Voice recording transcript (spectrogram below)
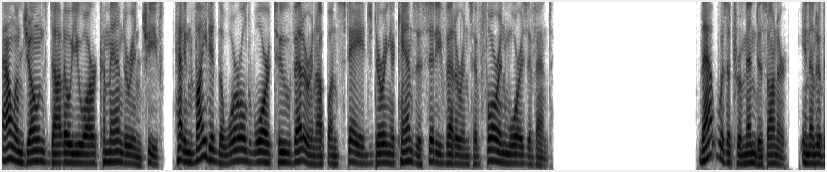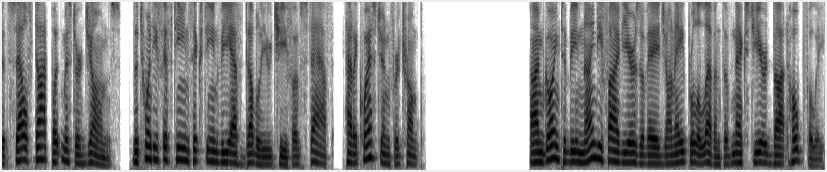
Alan Jones. OUR Commander-in-Chief had invited the World War II veteran up on stage during a Kansas City Veterans of Foreign Wars event. That was a tremendous honor in and of itself. But Mr. Jones, the 2015-16 VFW Chief of Staff, had a question for Trump. I'm going to be 95 years of age on April 11th of next year. Hopefully,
